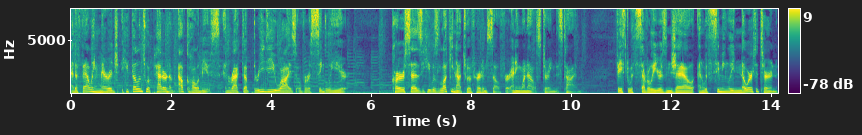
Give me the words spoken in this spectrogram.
and a failing marriage, he fell into a pattern of alcohol abuse and racked up three DUIs over a single year. Carter says he was lucky not to have hurt himself or anyone else during this time. Faced with several years in jail and with seemingly nowhere to turn,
